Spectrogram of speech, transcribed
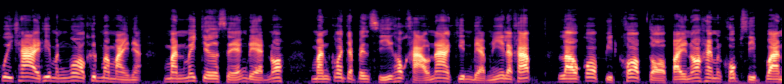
กุ้ยช่ายที่มันงอกขึ้นมาใหม่เนี่ยมันไม่เจอแสงแดดเนาะมันก็จะเป็นสีขาวๆน่ากินแบบนี้แหละครับ เราก็ปิดครอบต่อไปเนาะให้มันครบ 10 วัน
